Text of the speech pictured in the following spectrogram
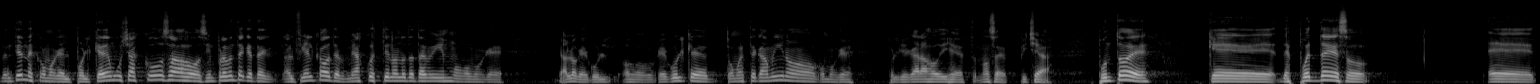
¿me entiendes? Como que el porqué de muchas cosas, o simplemente que te, al fin y al cabo te miras cuestionándote a ti mismo, como que, ya lo que cool, o qué cool que tome este camino, o como que, ¿por qué carajo dije esto? No sé, pichea. Punto es que después de eso, eh,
